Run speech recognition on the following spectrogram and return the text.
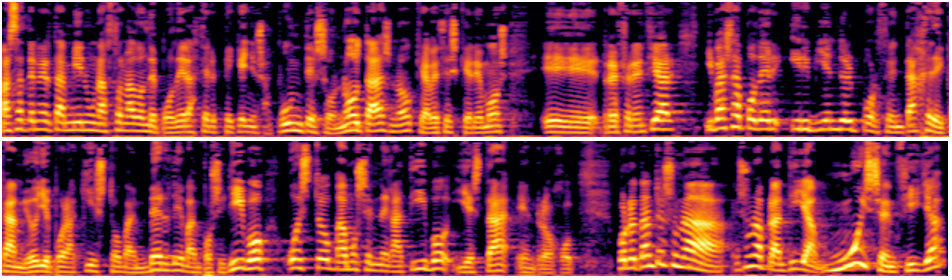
Vas a tener también una zona donde poder hacer pequeños apuntes o notas, ¿no? Que a veces queremos eh, referenciar y vas a poder ir viendo el porcentaje de cambio. Oye, por aquí esto va en verde, va en positivo, o esto vamos en negativo y está en rojo. Por lo tanto, es una, es una plantilla muy sencilla,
